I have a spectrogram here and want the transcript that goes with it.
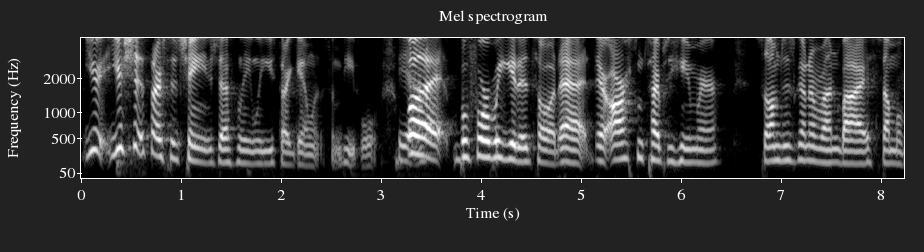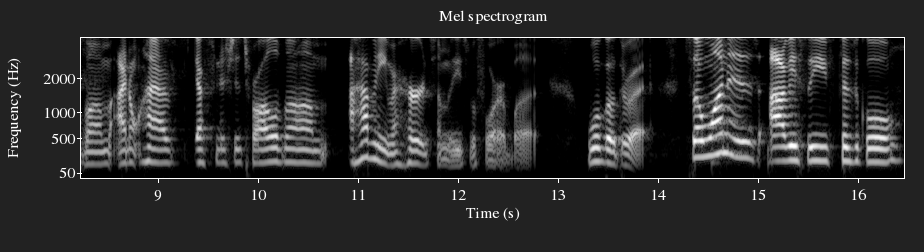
your your shit starts to change definitely when you start getting with some people. Yeah. But before we get into all that, there are some types of humor. So I'm just gonna run by some of them. I don't have definitions for all of them. I haven't even heard some of these before, but we'll go through it. So one is obviously physical,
